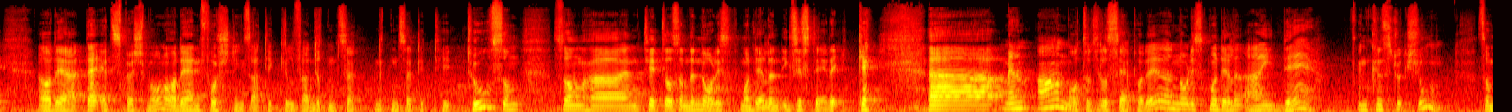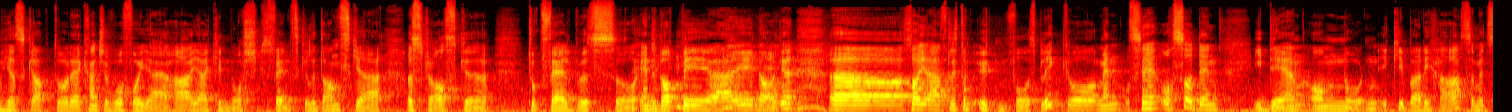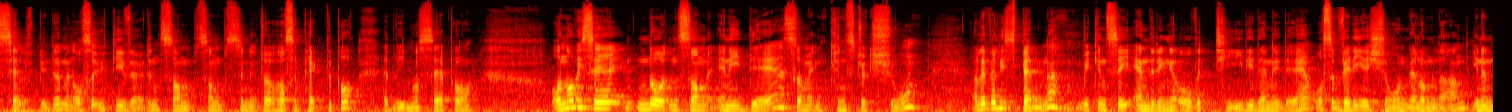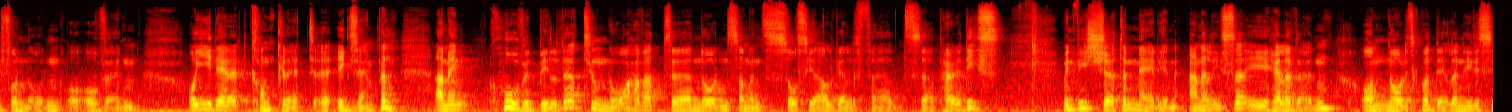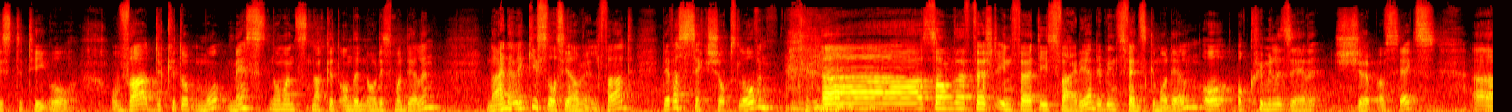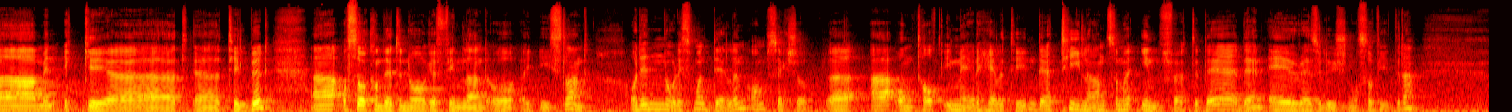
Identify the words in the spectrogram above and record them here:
Og det er, det er, et spørsmål, og det er en forskningsartikkel fra 1972 som, som har en tittel som 'Den nordiske modellen eksisterer ikke'. Uh, men en annen måte til å se på det, den nordiske modellen er idé. En konstruksjon som har skapt. Og det er kanskje hvorfor jeg er her. Jeg er ikke norsk, svensk eller dansk. Jeg er australsk. Tok feil buss og endte opp i, i Norge. Uh, så jeg har litt om men se også den ideen om Norden, ikke bare de har som et selvbilde, men også ute i verden, som, som Sunniva også pekte på at vi må se på. Og når vi ser Norden som en idé, som en konstruksjon, ja, det er veldig spennende. Vi kan se endringer over tid i den ideen. Også variasjon mellom land innenfor Norden og, og verden. Og gi dere et konkret uh, eksempel. I mean, hovedbildet til nå har vært uh, Norden som en sosial velferdsparadis. Men vi kjørte medieanalyser i hele verden om nordisk modellen i de siste ti år. Og hva dukket opp mest når man snakket om den nordiske modellen? Nei, det var ikke sosial velferd. Det var sexshopsloven. Uh, som var først innført i Sverige. Det blir den svenske modellen. Å kriminalisere kjøp av sex. Uh, men ikke uh, tilbud. og så kom det til Norge, Finland og Island. Og den nordiske modellen om sexshop er omtalt i media hele tiden. Det er ti land som har innført det. Det er en EU-resolution osv.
